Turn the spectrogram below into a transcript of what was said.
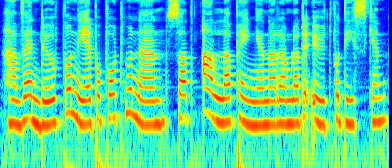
Han vände upp och ner på portmonnän så att alla pengarna ramlade ut på disken.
